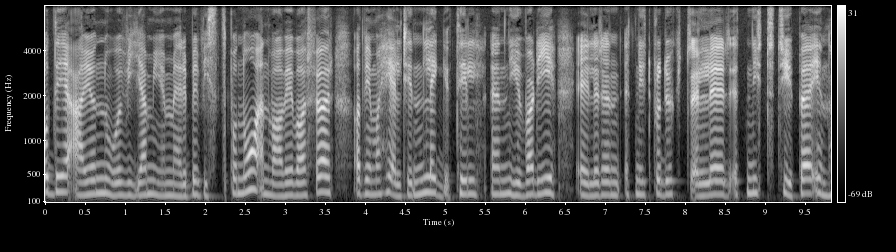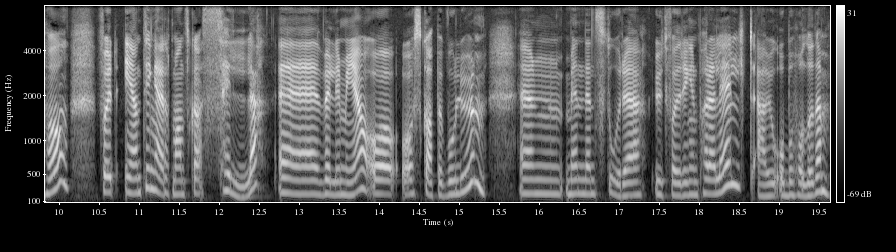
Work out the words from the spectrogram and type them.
Og det er jo noe vi er mye mer bevisst på nå enn hva vi var før. At vi må hele tiden legge til en ny verdi eller en, et nytt produkt eller et nytt type innhold. For én ting er at man skal selge eh, veldig mye og, og skape volum, eh, men den store utfordringen parallelt er jo å beholde dem.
